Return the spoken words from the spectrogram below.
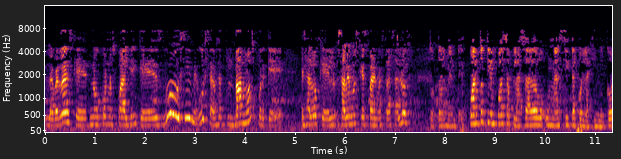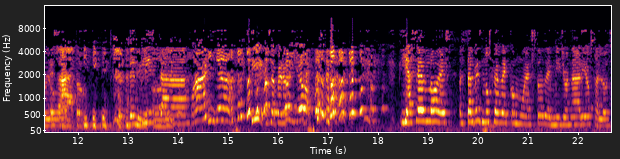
La verdad es que no conozco a alguien que es, uh, sí, me gusta, o sea, pues vamos porque es algo que sabemos que es para nuestra salud. Totalmente. ¿Cuánto tiempo has aplazado una cita con la ginecóloga? Exacto. Y- Dentista. ¡Ay, ya! Sí, o sea, pero... Soy yo. Y hacerlo es, tal vez no se ve como esto de millonarios a los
